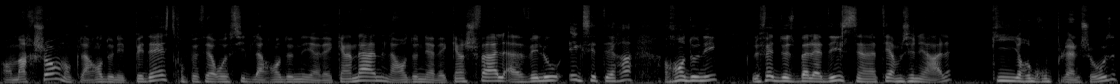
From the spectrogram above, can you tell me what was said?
en marchant, donc la randonnée pédestre. On peut faire aussi de la randonnée avec un âne, la randonnée avec un cheval, à vélo, etc. Randonnée, le fait de se balader, c'est un terme général qui regroupe plein de choses.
